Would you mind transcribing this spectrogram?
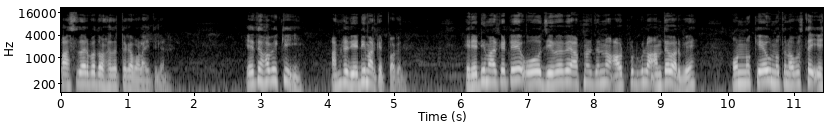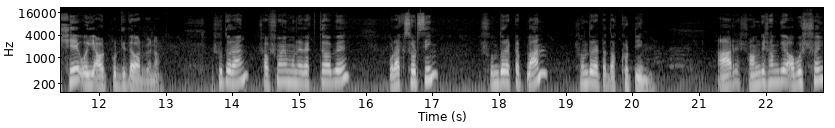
পাঁচ হাজার বা দশ হাজার টাকা বাড়াই দিলেন। এতে হবে কি, আপনি রেডি মার্কেট পাবেন। রেডি মার্কেটে ও যেভাবে আপনার জন্য আউটপুটগুলো আনতে পারবে, অন্য কেউ নতুন অবস্থায় এসে ওই আউটপুট দিতে পারবে না। সুতরাং সবসময় মনে রাখতে হবে প্রোডাক্ট সোর্সিং সুন্দর একটা প্ল্যান সুন্দর একটা দক্ষ টিম আর সঙ্গে সঙ্গে অবশ্যই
